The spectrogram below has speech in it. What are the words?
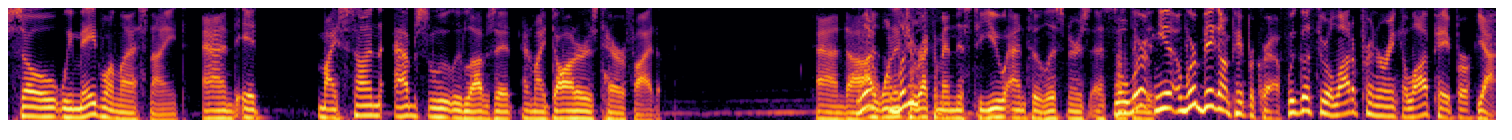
So we made one last night, and it. My son absolutely loves it, and my daughter is terrified of it. And uh, I wanted to is- recommend this to you and to the listeners as Well, we're that- you know, we're big on papercraft. We go through a lot of printer ink, a lot of paper. yeah,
